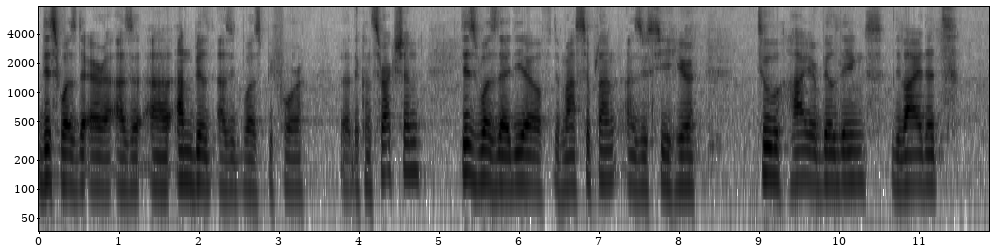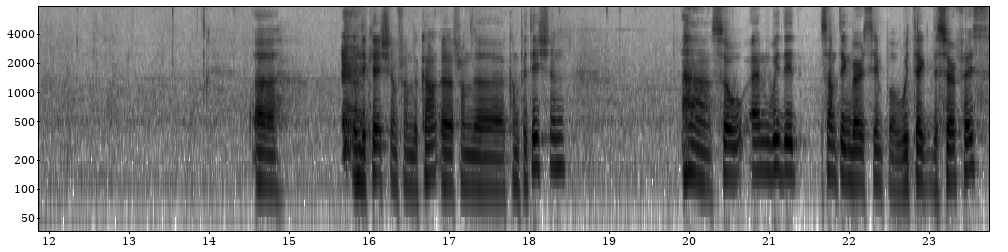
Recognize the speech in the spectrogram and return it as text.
this was the era as uh, unbuilt as it was before uh, the construction. This was the idea of the master plan, as you see here, two higher buildings divided. Uh, indication from the uh, from the competition. so and we did something very simple. We take the surface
